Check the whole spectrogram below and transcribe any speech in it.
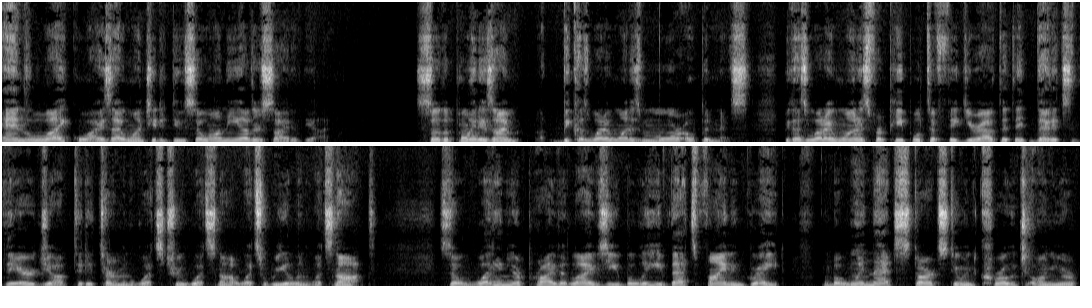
And likewise, I want you to do so on the other side of the aisle. So the point is, I'm because what I want is more openness. Because what I want is for people to figure out that they, that it's their job to determine what's true, what's not, what's real, and what's not. So, what in your private lives you believe, that's fine and great. But when that starts to encroach on your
